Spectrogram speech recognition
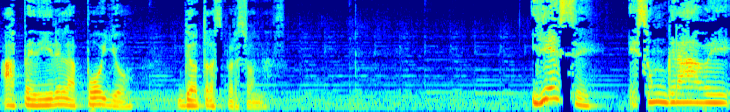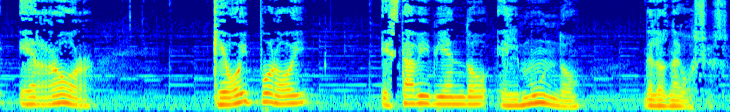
a pedir el apoyo de otras personas. Y ese es un grave error que hoy por hoy está viviendo el mundo de los negocios.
